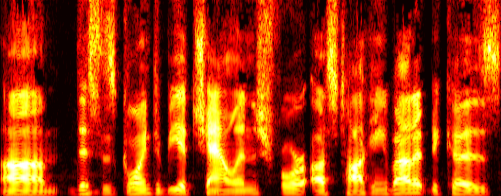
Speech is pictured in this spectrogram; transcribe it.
Um, this is going to be a challenge for us talking about it because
